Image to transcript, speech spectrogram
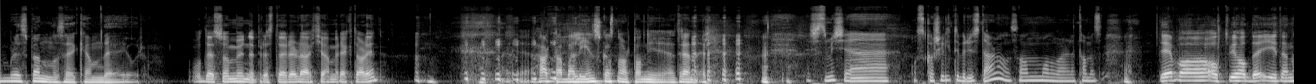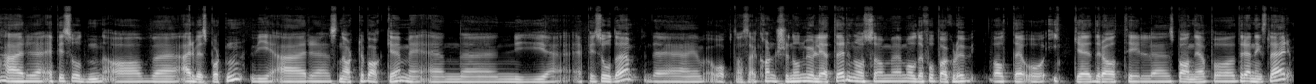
blir det spennende å se hvem det er i år. Og det som underpresterer, der kommer Rekdal inn? Hertha Berlin skal snart ha nye trener. Det er ikke så mye Oskar Skyltebrus der, da, så han må vel ta med seg. Det var alt vi hadde i denne episoden av eh, RB-sporten. Vi er eh, snart tilbake med en eh, ny episode. Det åpna seg kanskje noen muligheter, nå som Molde fotballklubb valgte å ikke dra til Spania på treningsleir.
